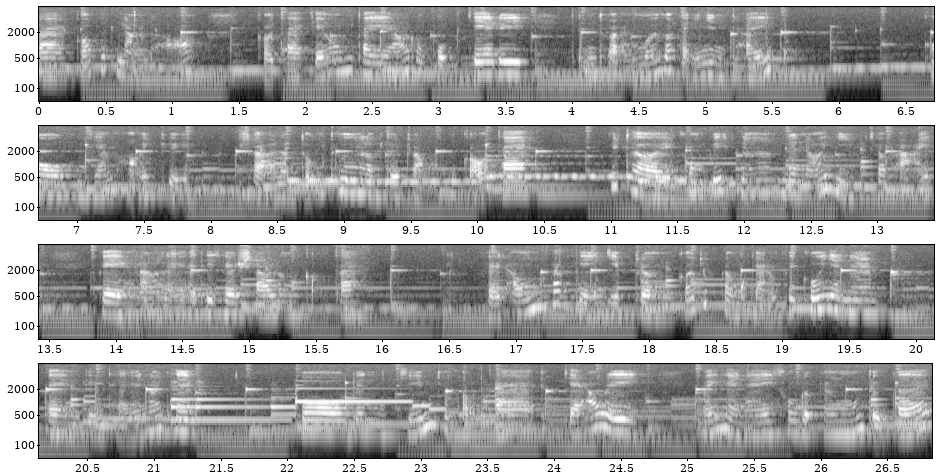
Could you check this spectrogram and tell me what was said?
ta có vết lằn đỏ. Cậu ta kéo ống tay áo đồng phục che đi, thỉnh thoảng mới có thể nhìn thấy. Cô không dám hỏi chuyện, sợ làm tổn thương lòng tự trọng của cậu ta. Nhất thời không biết nữa nên nói gì cho phải, bèn lặng lẽ đi theo sau lưng cậu ta. Hệ thống phát hiện diệp Trừng có chút đồng cảm với cố gia nam, bèn tiện thể nói thêm. Cô đinh chiếm cho cậu ta ít cháo đi. Mấy ngày nay không được ăn uống tử tế.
